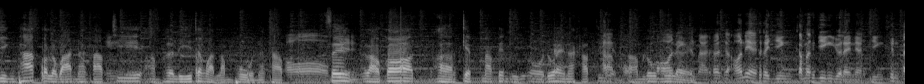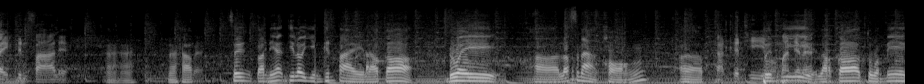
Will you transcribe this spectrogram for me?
ยิงภาคพลวัตนะครับ ที่อำเภอลีจังหวัดลำพูนนะครับ อ๋อโอเคซึ่งเราก็เอ่อเก็บมาเป็นวิดีโอด้วยนะครับที่ครับเห็นผตามรูปอ๋อนี้เลยขึ้นมาก็คืออ๋อเนี่ยเคยยิงกำลังยิงอยู่เลยเนี่ยยิงขึ้นไปขึ้นฟ้าเลย อ่านะครับนะ ซึ่งตอนเนี้ยที่เรายิงขึ้นไปแล้วก็ด้วยเอ่อลักษณะของเอ่อการเคลื่อนที่พื้นของมัที่ ใช่ไหม แล้วก็ตัวเมฆ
